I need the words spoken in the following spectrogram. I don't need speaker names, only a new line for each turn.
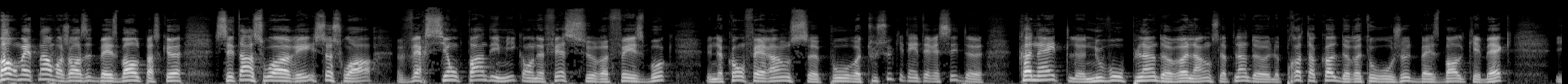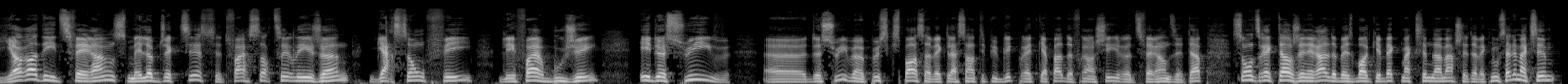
Bon, maintenant, on va jaser de baseball parce que c'est en soirée, ce soir, version pandémie qu'on a fait sur Facebook, une conférence pour tous ceux qui étaient intéressés de connaître le nouveau plan de relance, le plan de, le protocole de retour au jeu de baseball Québec. Il y aura des différences, mais l'objectif, c'est de faire sortir les jeunes, garçons, filles, les faire bouger et de suivre euh, de suivre un peu ce qui se passe avec la santé publique pour être capable de franchir différentes étapes. Son directeur général de Baseball Québec, Maxime Lamarche, est avec nous. Salut Maxime.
